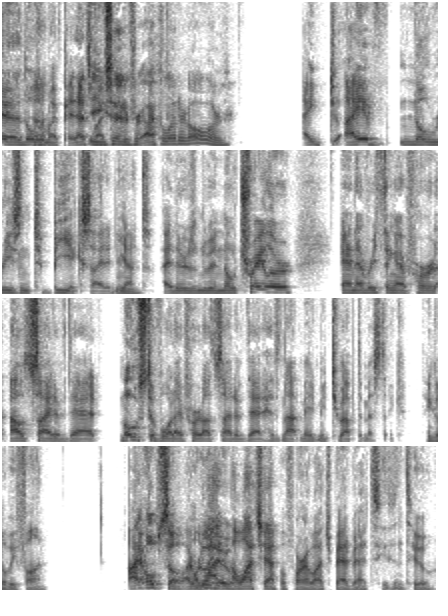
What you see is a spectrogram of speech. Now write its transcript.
uh, those are my pay. That's Are you my excited for Acolyte at all, or I, d- I have no reason to be excited Mm. yet. I, there's been no trailer, and everything I've heard outside of that, most of what I've heard outside of that, has not made me too optimistic. I think it'll be fun. I hope so. I I'll really wa- do. I'll watch that before I watch Bad Batch season two.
